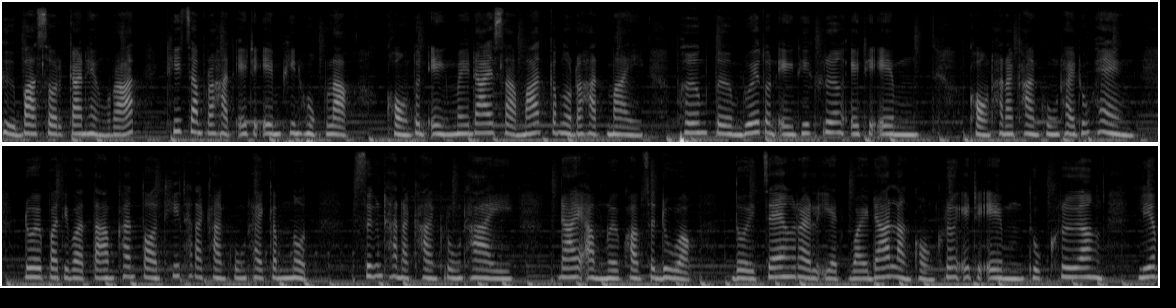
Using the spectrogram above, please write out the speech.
ถือบัตรสวัสดิการแห่งรัฐ ที่จำรหัส ATM พิน 6 หลักของตนเองไม่ได้สามารถกำหนดรหัสใหม่ เพิ่มเติมด้วยตนเองที่เครื่อง ATM ของธนาคารกรุงไทยทุกแห่ง โดยปฏิบัติตามขั้นตอนที่ธนาคารกรุงไทยกำหนด ซึ่งธนาคารกรุงไทย ได้อำนวยความสะดวก โดยแจ้งรายละเอียดไว้ด้านหลังของเครื่อง ATM ทุกเครื่อง เรียบ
